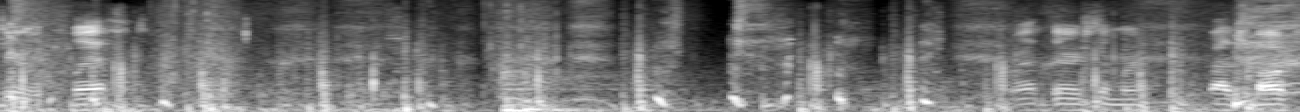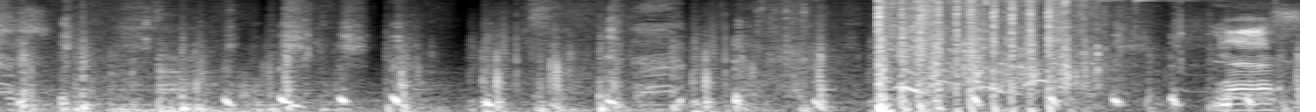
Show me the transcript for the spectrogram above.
To left. Right there somewhere, by the boxes. Nice.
